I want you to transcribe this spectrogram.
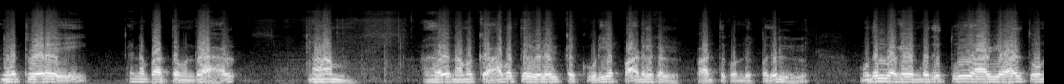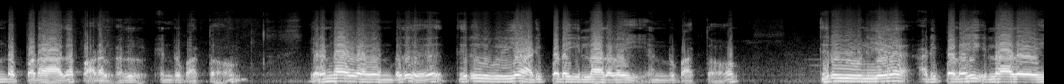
நேற்று வரை என்ன பார்த்தோம் என்றால் நாம் அதாவது நமக்கு ஆபத்தை விளைவிக்கக்கூடிய பாடல்கள் பார்த்து கொண்டிருப்பதில் முதல் வகை என்பது தூய் ஆவியால் தூண்டப்படாத பாடல்கள் என்று பார்த்தோம். இரண்டாவது வகை என்பது திருவிழிய அடிப்படை இல்லாதவை என்று பார்த்தோம். திருவிழிய அடிப்படை இல்லாதவை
